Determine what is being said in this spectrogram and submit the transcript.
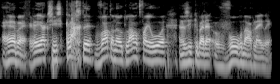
hebben, reacties, klachten, wat dan ook, laat wat van je horen. En dan zie ik je bij de volgende aflevering.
